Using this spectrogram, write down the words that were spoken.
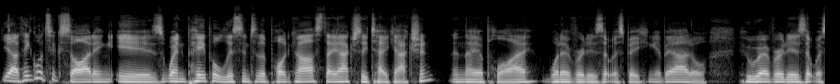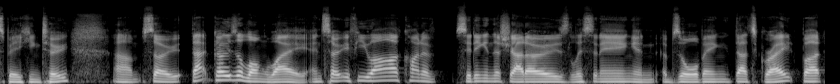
Yeah, I think what's exciting is when people listen to the podcast, they actually take action and they apply whatever it is that we're speaking about or whoever it is that we're speaking to. Um, so that goes a long way. And so if you are kind of sitting in the shadows, listening and absorbing, that's great. But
